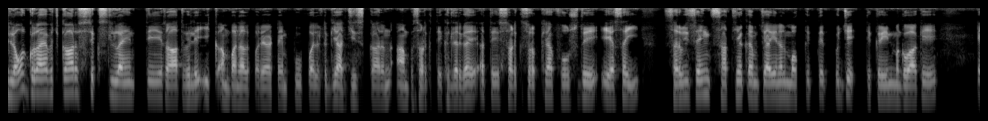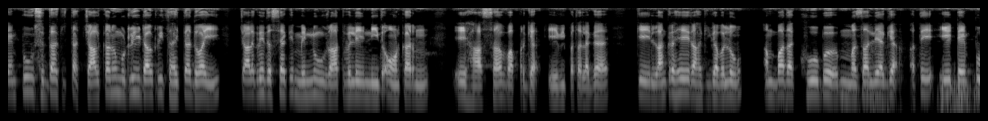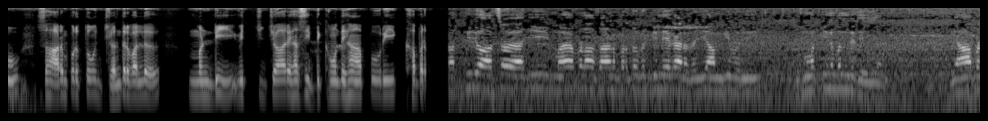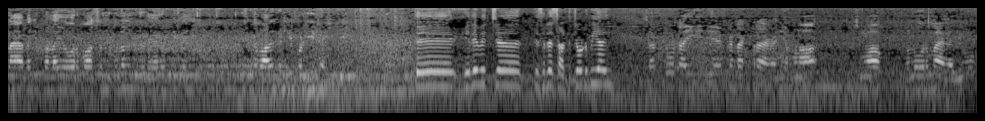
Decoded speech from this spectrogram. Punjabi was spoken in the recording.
ਫਿਲੌਰ ਗੁਰਾਇਆ ਵਿਚਕਾਰ 6 ਲਾਈਨ ਤੇ ਰਾਤ ਵੇਲੇ ਇੱਕ ਅੰਬਾਂ ਨਾਲ ਭਰਿਆ ਟੈਂਪੂ ਪਲਟ ਗਿਆ, ਜਿਸ ਕਾਰਨ ਅੰਬ ਸੜਕ ਤੇ ਖਿਲਰ ਗਏ ਅਤੇ ਸੜਕ ਸੁਰੱਖਿਆ ਫੋਰਸ ਦੇ ਏਐਸਆਈ ਸਰਬਜੀਤ ਸਿੰਘ, ਸਾਥੀਆਂ, ਕਰਮਚਾਰੀਆਂ ਨਾਲ ਮੌਕੇ ਤੇ ਪੁੱਜੇ ਤੇ ਕ੍ਰੇਨ ਮੰਗਵਾ ਕੇ ਟੈਂਪੂ ਸਿੱਧਾ ਕੀਤਾ। ਚਾਲਕਾਂ ਨੂੰ ਮੁੱਢਲੀ ਡਾਕਟਰੀ ਸਹਾਇਤਾ ਦਵਾਈ। ਚਾਲਕ ਨੇ ਦੱਸਿਆ ਕਿ ਮੈਨੂੰ ਰਾਤ ਵੇਲੇ ਨੀਂਦ ਆਉਣ ਕਾਰਨ ਇਹ ਹਾਦਸਾ ਵਾਪਰ ਗਿਆ। ਇਹ ਵੀ ਪਤਾ ਲੱਗਾ ਕਿ ਲੰਘ ਰਹੇ ਰਾਹਗੀਰਾਂ ਵੱਲੋਂ ਅੰਬਾਂ ਦਾ ਖੂਬ ਮਜ਼ਾ ਲਿਆ ਗਿਆ ਅਤੇ ਇਹ ਟੈਂਪੂ ਸਹਾਰਨਪੁਰ ਤੋਂ ਜਲੰਧਰ ਵੱਲ ਮੰਡੀ ਵਿੱਚ ਜਾ ਰਿਹਾ ਸੀ ਦਿਖਾਉਂਦੇ ਹਾਂ ਪੂਰੀ ਖਬਰ रात्रि जो हादसा हुआ जी मैं अपना सहारनपुर तो गड्डी लेकर आ रहा था जी आम की भरी उसमें तीन बंदे थे जी हम यहाँ अपना आया था जी फलाई और पास संतुलन बिगड़ गया गड्डी का जी उसके बाद गड्डी पलटी गई ਤੇ ਇਹਦੇ ਵਿੱਚ ਕਿਸੇ ਦੇ ਸੱਟ ਚੋਟ ਵੀ ਆਈ सर चोट आएगी जी एक कंडक्टर आएगा जी अपना उसमें फ्लोर में आएगा जी वो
